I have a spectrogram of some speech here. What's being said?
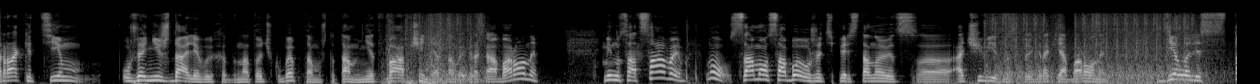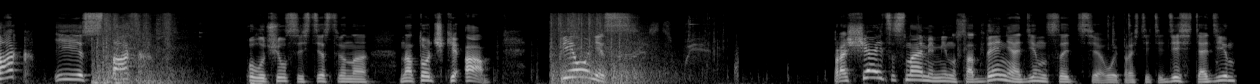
Rocket Team уже не ждали выхода на точку Б, потому что там нет вообще ни одного игрока обороны. Минус от Савы. Ну, само собой уже теперь становится э, очевидно, что игроки обороны делали стак. И стак получился, естественно, на точке А. Пионис прощается с нами. Минус от Дэнни. 11... Ой, простите, 10-1.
